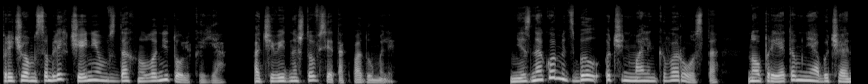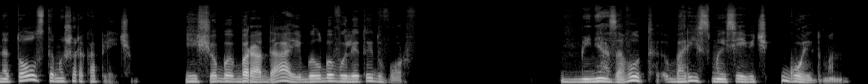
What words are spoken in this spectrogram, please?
Причем с облегчением вздохнула не только я. Очевидно, что все так подумали. Незнакомец был очень маленького роста, но при этом необычайно толстым и широкоплечим. Еще бы борода и был бы вылитый дворф. «Меня зовут Борис Моисеевич Гольдман»,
